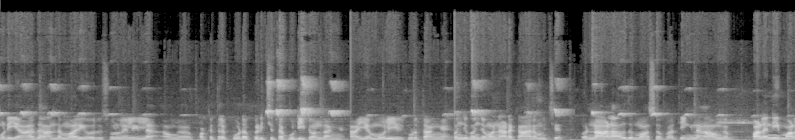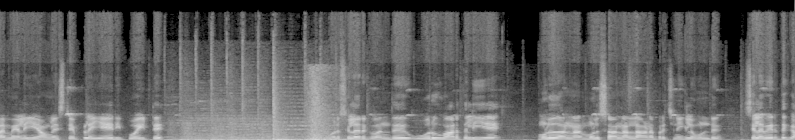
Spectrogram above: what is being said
முடியாத அந்த மாதிரி ஒரு சூழ்நிலையில் அவங்க பக்கத்தில் கூட பிடிச்சு தான் கூட்டிகிட்டு வந்தாங்க. ஐயா மூலிகள் கொடுத்தாங்க. கொஞ்சம் கொஞ்சமாக நடக்க ஆரம்பித்து ஒரு நாலாவது மாதம் பார்த்தீங்கன்னா அவங்க பழனி மலை மேலேயே அவங்களே ஸ்டெப்பில் ஏறி போயிட்டு ஒரு சிலருக்கு வந்து ஒரு வாரத்துலேயே முழுதாக ந முழுசாக நல்லான பிரச்சனைகள் உண்டு. சில பேர்த்துக்கு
